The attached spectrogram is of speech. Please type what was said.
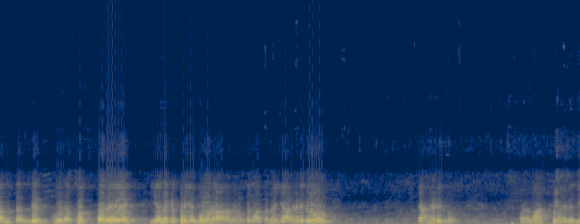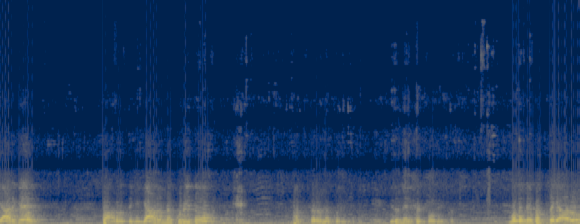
ಅಂತ ನಿರ್ಗುಣ ಭಕ್ತರೇ, ಎನಗೆ ಪ್ರಿಯ ನೋಡ ಅನ್ನುವಂತ ಮಾತನ್ನ ಯಾರು ಹೇಳಿದ್ರು? ಯಾರು ಹೇಳಿದ್ರು? ಪರಮಾತ್ಮ ಹೇಳಿದ ಯಾರಿಗೆ? ಪಾರ್ವತಿಗೆ. ಯಾರನ್ನ ಕುರಿತು? ಭಕ್ತರನ್ನ ಕುರಿತು. ಇದು ನೆನ್ಪಿಟ್ಕೋಬೇಕು. ಮೊದಲನೇ ಭಕ್ತ ಯಾರು?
